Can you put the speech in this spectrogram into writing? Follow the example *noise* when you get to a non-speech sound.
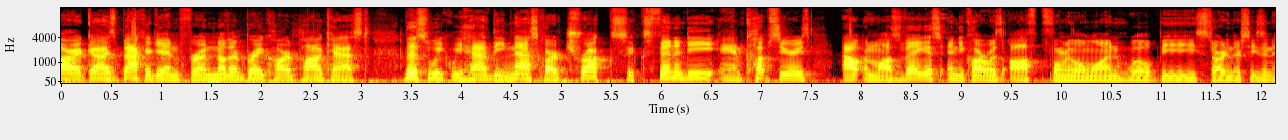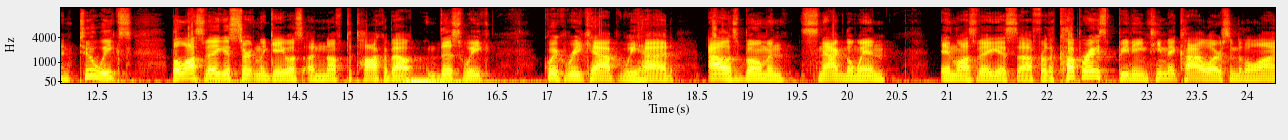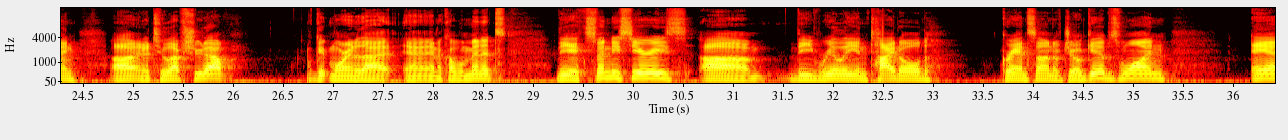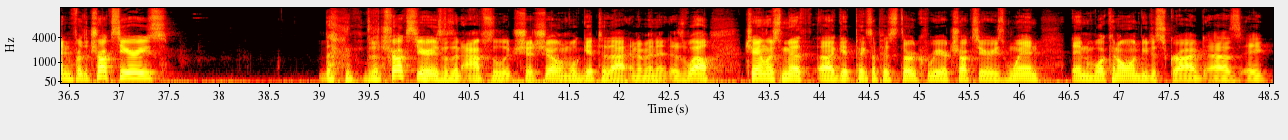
All right, guys, back again for another Break Hard podcast. This week we had the NASCAR Trucks, Xfinity, and Cup Series out in Las Vegas. IndyCar was off. Formula One will be starting their season in two weeks, but Las Vegas certainly gave us enough to talk about this week. Quick recap we had Alex Bowman snag the win in Las Vegas uh, for the Cup race, beating teammate Kyle Larson to the line uh, in a two lap shootout. We'll get more into that in, in a couple minutes. The Xfinity Series, um, the really entitled grandson of Joe Gibbs won. And for the Truck Series, *laughs* the, the Truck Series was an absolute shit show, and we'll get to that in a minute as well. Chandler Smith uh, get picks up his third career Truck Series win in what can only be described as a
